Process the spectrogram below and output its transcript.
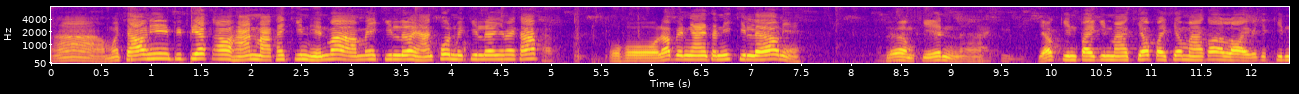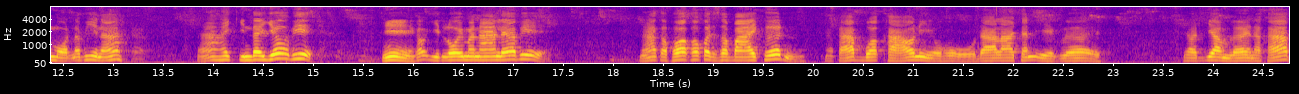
อ่าเมื่อเช้านี้พี่เปียกเอาอาหารหมักให้กินเห็นว่าไม่กินเลยอาหารข้นไม่กินเลยใช่ไหมครับ ครับโอ้โหแล้วเป็นไงตอนนี้กินแล้วเนี่ย เริ่มกินอ่าน่ากิน เดี๋ยวกินไปกินมาเคี้ยวไปเคี้ยวมาก็อร่อยก็จะกินหมดนะพี่นะครับ นะให้กินได้เยอะพี่ นี่เขาอิดโรยมานานแล้วพี่นะกระเพาะเขาก็จะสบายขึ้นนะครับ บัวขาวนี่โอ้โห ดาราชั้นเอกเลย ยอดเยี่ยมเลยนะครับ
